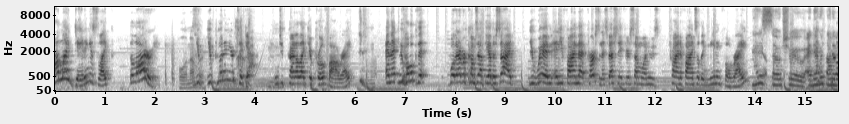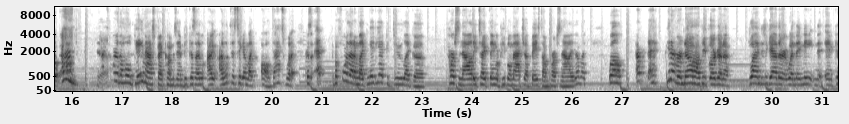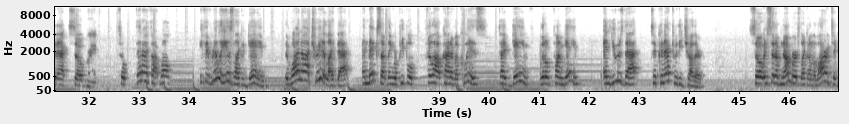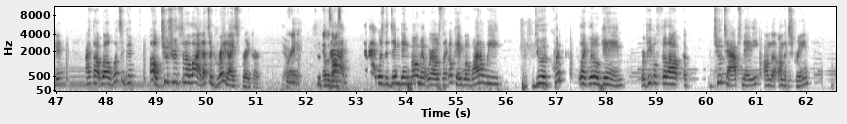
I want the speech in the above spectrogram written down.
online dating is like the lottery. Pull a. You you put in your ticket, which is kind of like your profile, right? Mhm. And then you hope that whatever comes out the other side, you win and you find that person, especially if you're someone who's trying to find something meaningful, right? That is so true. I never thought of No, it. Ah, That's where the whole game aspect comes in because I I, I looked at this ticket, I'm like, oh, that's what. Because before that, I'm like, maybe I could do like a personality type thing where people match up based on personality. Then I'm like, well, eh, you never know how people are gonna blend together when they meet and, and connect. So right. so then I thought, well, if it really is like a game, then why not treat it like that and make something where people fill out kind of a quiz type game, little fun game, and use that to connect with each other. So instead of numbers like on the lottery ticket, I thought, well, what's a good oh, two truths and a lie. That's a great icebreaker. Yeah. Right. So That was that, awesome. That was the ding ding moment where I was like, okay, well, why don't we do a quick like little game where people fill out a, two taps maybe on the on the screen,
